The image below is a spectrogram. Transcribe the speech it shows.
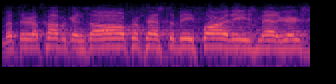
but the Republicans all profess to be for these measures.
